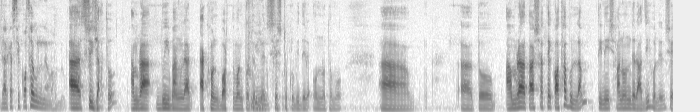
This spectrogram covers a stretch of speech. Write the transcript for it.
যার কাছ থেকে কথাগুলো নেওয়া হলো। শ্রীজাত আমরা দুই বাংলার এখন বর্তমান প্রজন্মের শ্রেষ্ঠ কবিদের অন্যতম। তো আমরা তার সাথে কথা বললাম। তিনি সানন্দে রাজি হলেন। সে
